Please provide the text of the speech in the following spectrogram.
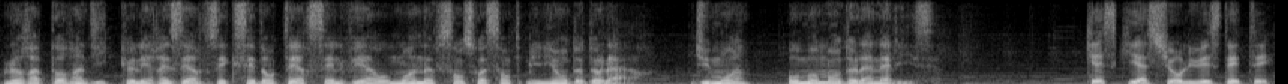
le rapport indique que les réserves excédentaires s'élevaient à au moins 960 millions de dollars. Du moins, au moment de l'analyse. Qu'est-ce qui assure l'USDT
